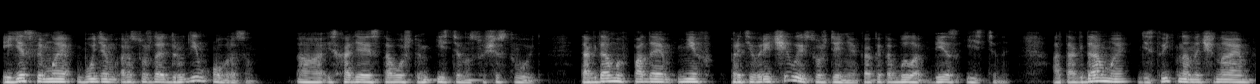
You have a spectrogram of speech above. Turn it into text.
И если мы будем рассуждать другим образом, а, исходя из того, что истина существует, Тогда мы впадаем не в противоречивые суждения, как это было без истины, а тогда мы действительно начинаем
